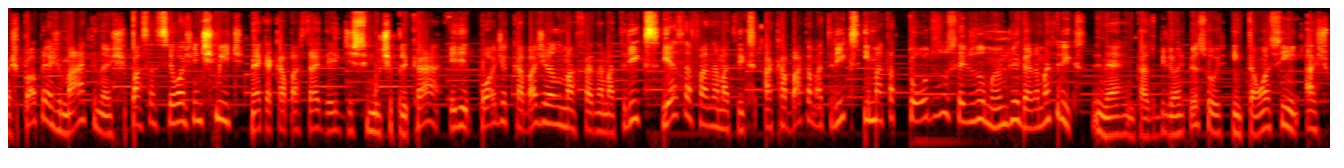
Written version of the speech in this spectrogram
as próprias máquinas, passa a ser o agente Smith, né? Que a capacidade dele de se multiplicar, ele pode acabar gerando uma falha na Matrix, e essa falha na Matrix acabar com a Matrix e matar todos os seres humanos ligados à Matrix, né? Em caso, bilhões de pessoas. Então, assim, as-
